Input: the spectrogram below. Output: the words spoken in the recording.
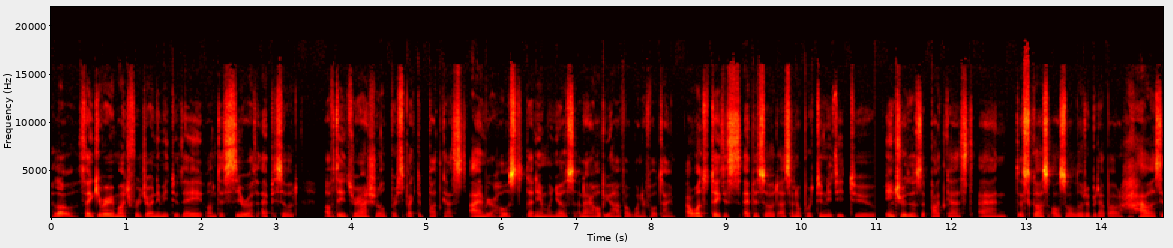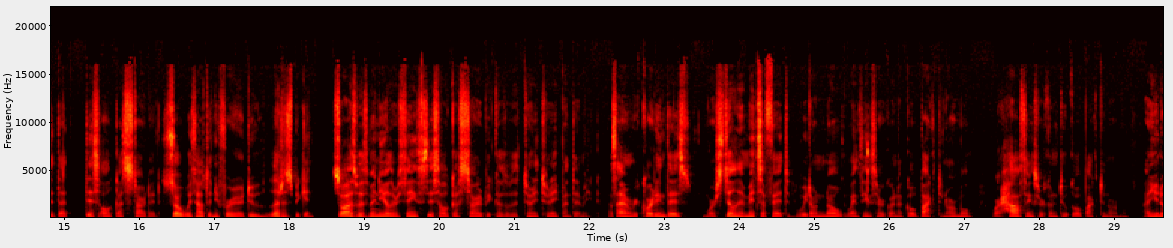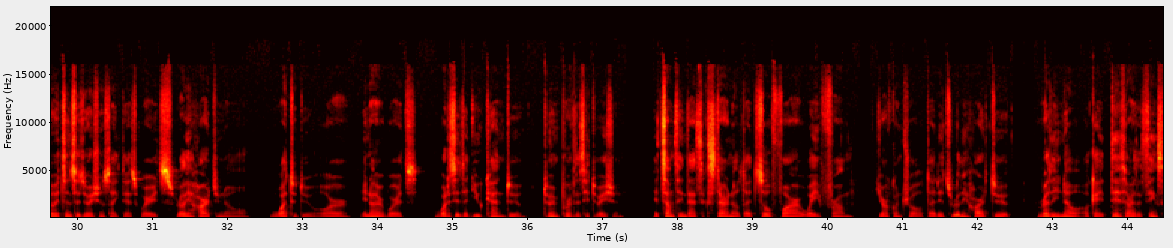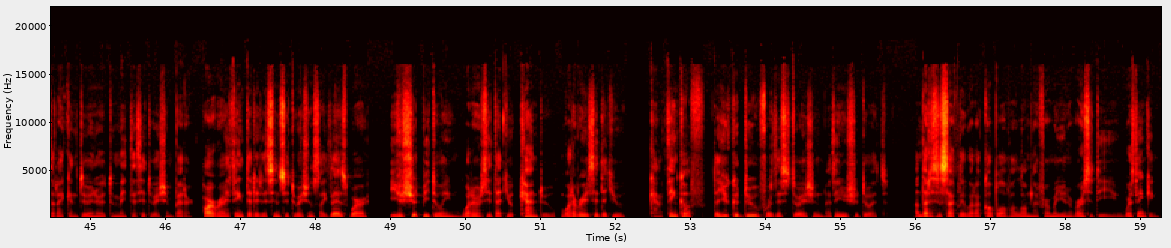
Hello, thank you very much for joining me today on this zeroth episode of the International Perspective Podcast. I am your host, Daniel Munoz, and I hope you have a wonderful time. I want to take this episode as an opportunity to introduce the podcast and discuss also a little bit about how is it that this all got started. So without any further ado, let us begin. So, as with many other things, this all got started because of the 2020 pandemic. As I am recording this, we're still in the midst of it. We don't know when things are going to go back to normal or how things are going to go back to normal. And you know, it's in situations like this where it's really hard to know what to do, or in other words, what is it that you can do to improve the situation. It's something that's external, that's so far away from your control that it's really hard to really know, okay, these are the things that I can do in order to make the situation better. However, I think that it is in situations like this where you should be doing whatever it is that you can do, whatever it is that you can think of that you could do for this situation, I think you should do it. And that is exactly what a couple of alumni from a university were thinking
